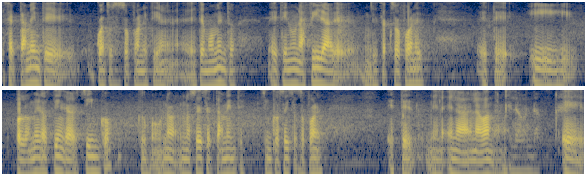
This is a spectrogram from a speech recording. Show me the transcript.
exactamente cuántos saxofones tienen en este momento, eh, tiene una fila de, de saxofones este, y por lo menos tiene que haber cinco no, no sé exactamente, cinco o seis saxofones este, en, la, en la banda. En la banda. Eh,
